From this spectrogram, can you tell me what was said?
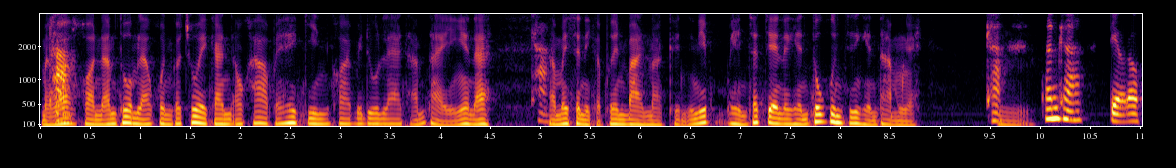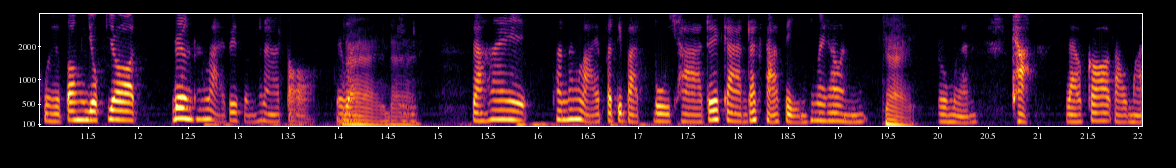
หมายว่าพอน้ำท่วมแล้วคนก็ช่วยกันเอาข้าวไปให้กินคอยไปดูแลถามไถ่อย่างเงี้ยนะค่ะทำให้สนิทกับเพื่อนบ้านมากขึ้นอันนี้เห็นชัดเจนเลยเห็นทุกข์คุณจริงเห็นธรรมไง ค่ะอืมท่านคะเดี๋ยวเราคงจะต้องยกยอดเรื่องทั้งหลายไปสนทนาต่อในวันได้ได้นี้จะให้ท่านทั้งหลายปฏิบัติบูชาด้วยการรักษาศีลใช่ไหมคะวันนี้ ใช่ดูเหมือนค่ะ แล้วก็เรามา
